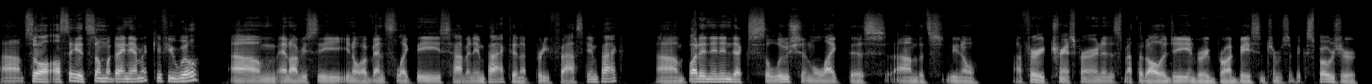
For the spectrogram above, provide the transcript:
Um, so I'll, say it's somewhat dynamic, if you will. Um, and obviously, you know, events like these have an impact and a pretty fast impact. Um, but in an index solution like this, um, that's you know uh, very transparent in its methodology and very broad based in terms of exposure,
